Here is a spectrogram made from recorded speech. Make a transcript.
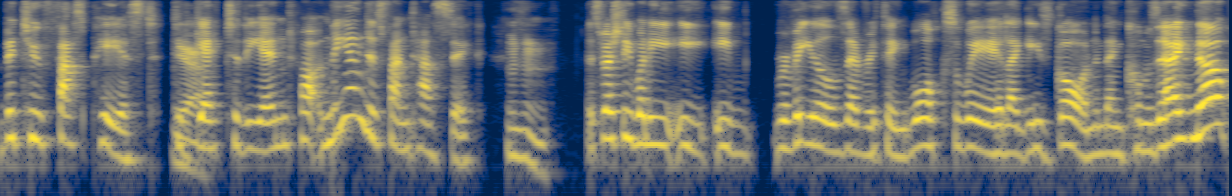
a bit too fast paced to Yeah. get to the end part. And the end is fantastic hmm especially when he, he he reveals everything, walks away like he's gone, and then comes out. Nope,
